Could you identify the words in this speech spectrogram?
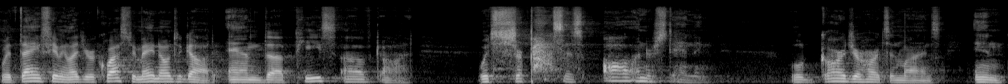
with thanksgiving, let your requests be made known to God, and the peace of God, which surpasses all understanding will guard your hearts and minds in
